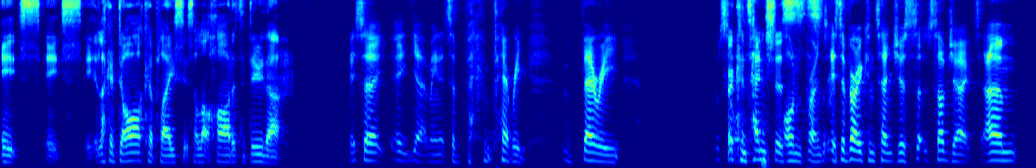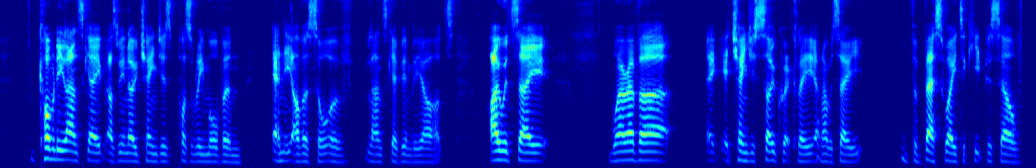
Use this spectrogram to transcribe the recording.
it's it's like a darker place, it's a lot harder to do that. It's a yeah. I mean, it's a very, very Very contentious. on brand. It's a very contentious su- subject. Um, comedy landscape, as we know, changes possibly more than any other sort of landscape in the arts. I would say wherever it, it changes so quickly, and I would say the best way to keep yourself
